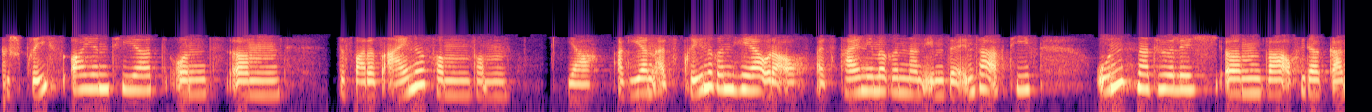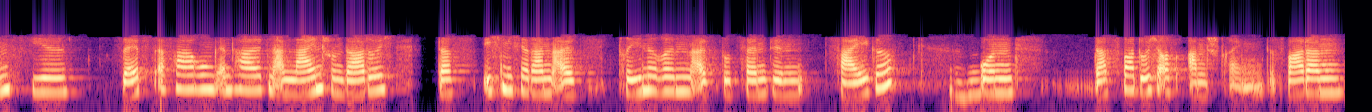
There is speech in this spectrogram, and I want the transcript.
gesprächsorientiert und ähm, das war das eine vom, vom ja, Agieren als Trainerin her oder auch als Teilnehmerin dann eben sehr interaktiv. Und natürlich ähm, war auch wieder ganz viel Selbsterfahrung enthalten, allein schon dadurch, dass ich mich ja dann als Trainerin, als Dozentin zeige. Mhm. Und das war durchaus anstrengend. Es war dann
